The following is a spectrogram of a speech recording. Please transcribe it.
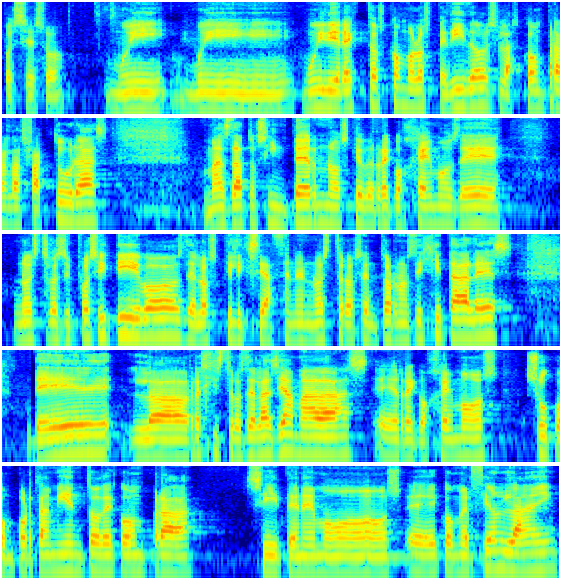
pues eso, muy, muy, muy directos como los pedidos, las compras, las facturas, más datos internos que recogemos de nuestros dispositivos, de los clics que se hacen en nuestros entornos digitales, de los registros de las llamadas, eh, recogemos su comportamiento de compra si tenemos eh, comercio online,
